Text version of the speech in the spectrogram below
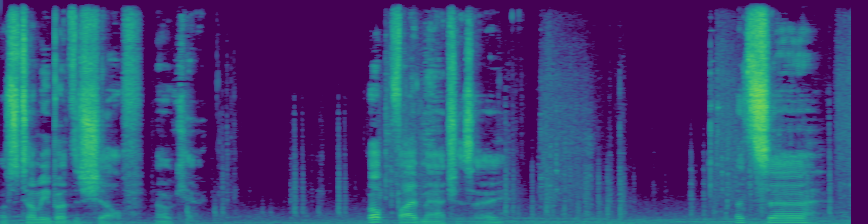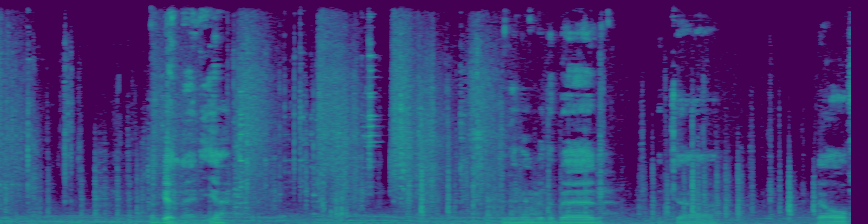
Let's tell me about the shelf. Okay. Well, five matches, eh? Let's, uh... I've got an idea. Anything under the bed? Like, uh... Shelf.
